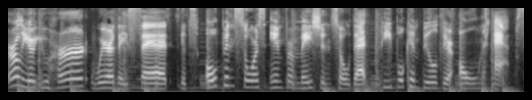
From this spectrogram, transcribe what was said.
earlier you heard where they said it's open source information so that people can build their own apps.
